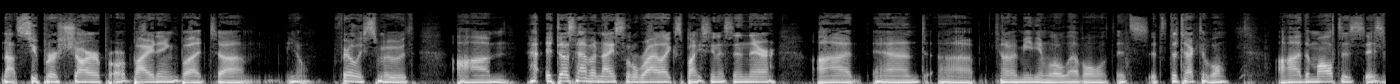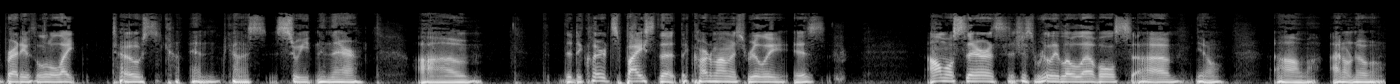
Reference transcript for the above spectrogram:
not super sharp or biting, but um, you know fairly smooth. Um, it does have a nice little rye like spiciness in there uh, and uh, kind of a medium low level. It's it's detectable. Uh, the malt is is bready with a little light toast and kind of sweet in there. Um, the declared spice, the the cardamom is really is almost there. It's just really low levels. Um, you know, um, I don't know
